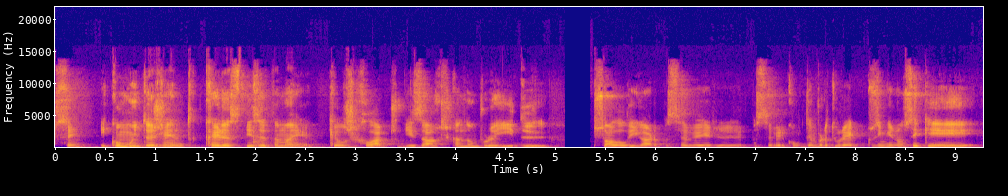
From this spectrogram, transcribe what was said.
sim. E com muita gente, queira-se dizer também, aqueles relatos bizarros que andam por aí de pessoal a ligar para saber, para saber com que temperatura é que cozinha não sei quê,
